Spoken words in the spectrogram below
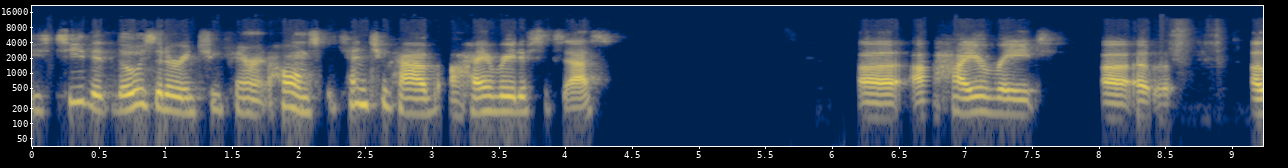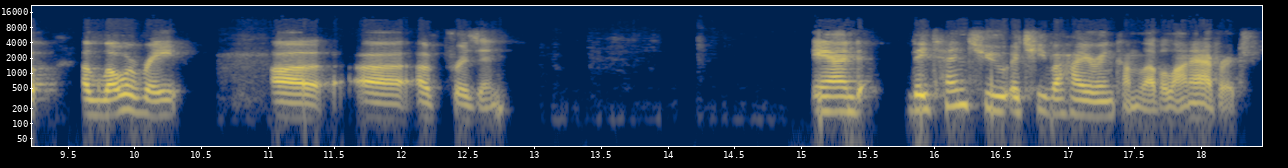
you see that those that are in two parent homes tend to have a higher rate of success, uh, a higher rate, uh, a, a, lower rate uh, uh, of prison, and they tend to achieve a higher income level on average.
